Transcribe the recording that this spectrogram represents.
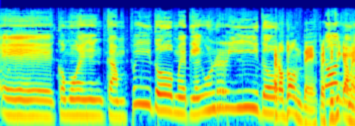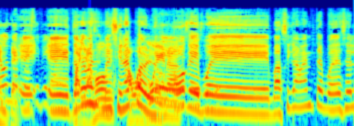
eh, como en Campito, metí en un rito. ¿Pero dónde específicamente? ¿Dónde? Eh, específicamente? eh, tengo que Bayamón, mencionar Aguas pueblo. Ok, Sí, sí, sí. pues básicamente puede ser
